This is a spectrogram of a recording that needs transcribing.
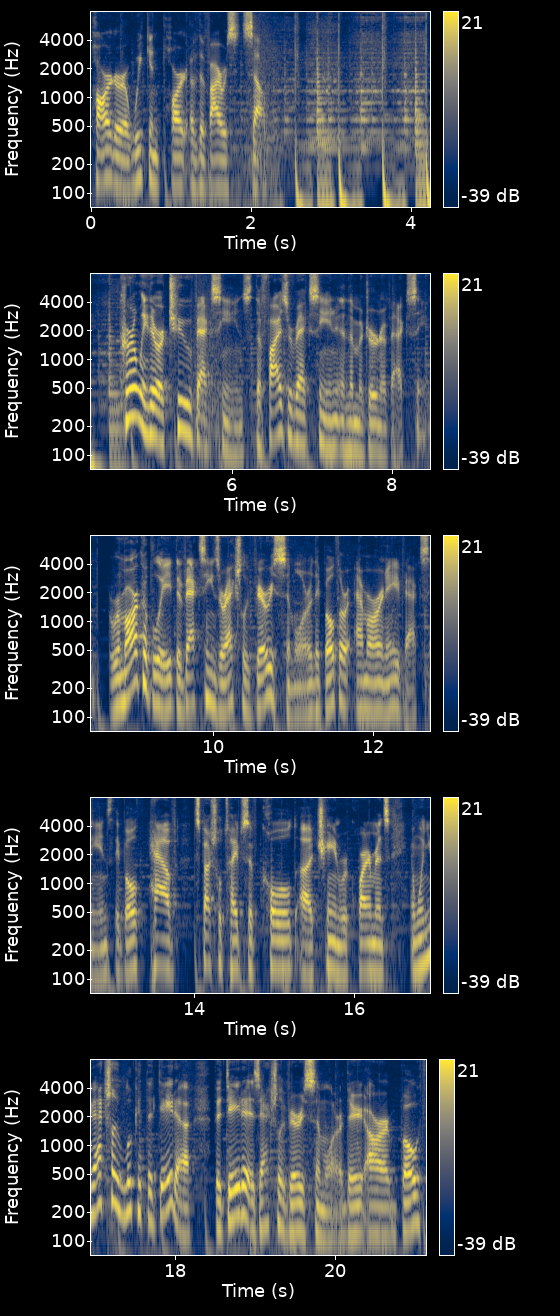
part or a weakened part of the virus itself. Currently, there are two vaccines, the Pfizer vaccine and the Moderna vaccine. Remarkably, the vaccines are actually very similar. They both are mRNA vaccines. They both have special types of cold uh, chain requirements. And when you actually look at the data, the data is actually very similar. They are both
